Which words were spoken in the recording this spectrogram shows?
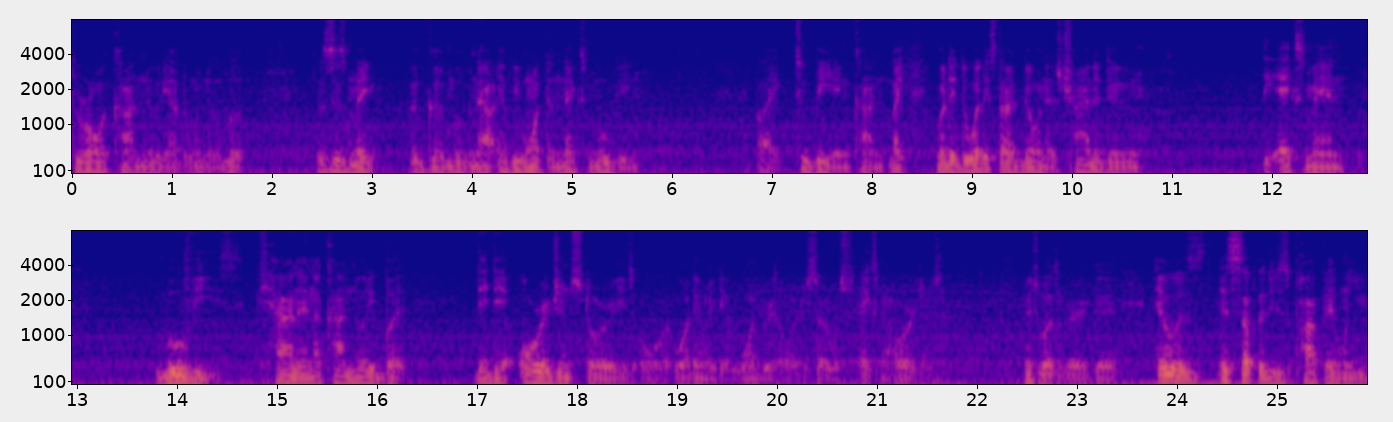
throwing continuity out the window. Look, let's just make a good movie now. If we want the next movie, like to be in con, like what they do, what they started doing is trying to do the X Men movies kind of in a continuity, but they did origin stories, or well, they only did one real origin story, which X Men Origins, which wasn't very good. It was it's something to just pop in when you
